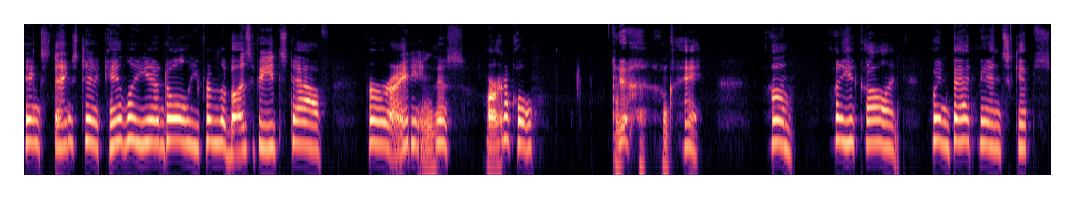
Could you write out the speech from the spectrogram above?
Thanks, thanks to Kayla Yandoli from the BuzzFeed staff for writing this article. Yeah, okay. Um, what do you call it when Batman skips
